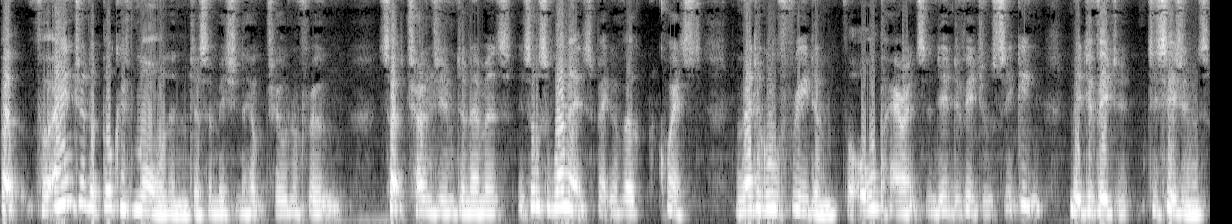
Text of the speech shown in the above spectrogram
But for Angel, the book is more than just a mission to help children through such challenging dilemmas. It's also one aspect of a quest medical freedom for all parents and individuals seeking decisions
